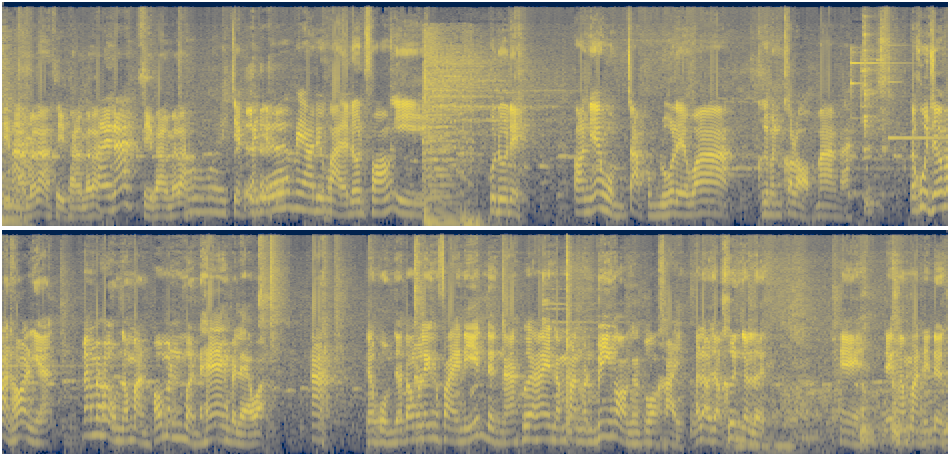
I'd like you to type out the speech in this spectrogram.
สี่พันไหมล่ะสี่พันไหมล่ะอะไรนะ สี่พันไหมล่ะ โอ้ย เจ็บไปเยอะ ไม่เอาดีกว่าเดี๋ยวโดนฟ้องอีก คุณดูดิ ตอนนี้ผมจับผมรู้เลยว่า คือมันกรอบมากนะแล้วคุณเจอหมาทอดอย่างเงี้ยแม่งไม่ค่อยอมน้ำมันเพราะมันเหมือนแห้งไปแล้วอะอะเดี๋ยวผมจะต้องเร่งไฟนิดหนึ่งนะเพื่อให้น้ำมันมันวิ่งออกจากตัวไข่แล้วเราจะขึ้นกันเลยเอ่เร่งน้ำมันนิดหนึ่ง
